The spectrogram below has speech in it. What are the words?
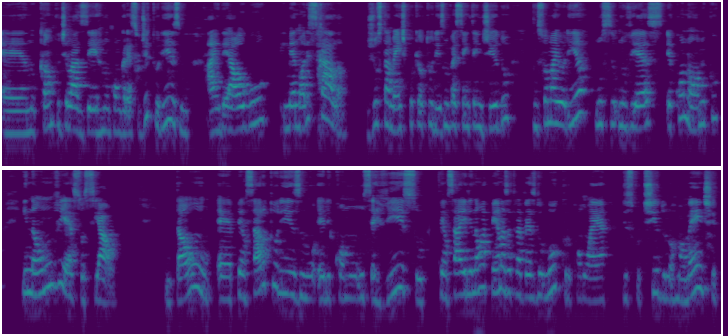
é, no campo de lazer, num congresso de turismo, ainda é algo em menor escala, justamente porque o turismo vai ser entendido, em sua maioria, no, no viés econômico e não no viés social. Então, é, pensar o turismo ele como um serviço, pensar ele não apenas através do lucro, como é discutido normalmente,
